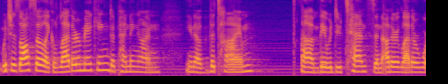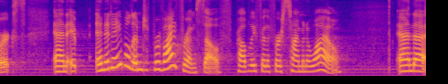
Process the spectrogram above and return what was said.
which is also like leather making, depending on you know, the time. Um, they would do tents and other leather works, and it, and it enabled him to provide for himself, probably for the first time in a while. And uh,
